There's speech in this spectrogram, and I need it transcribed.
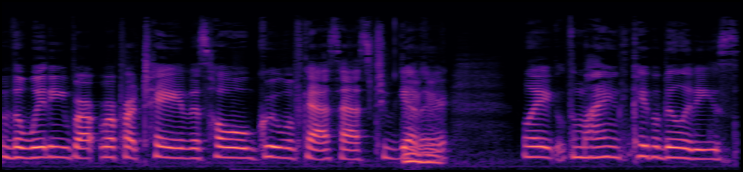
the witty repartee this whole group of cast has together, Mm-hmm. like the mind capabilities.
